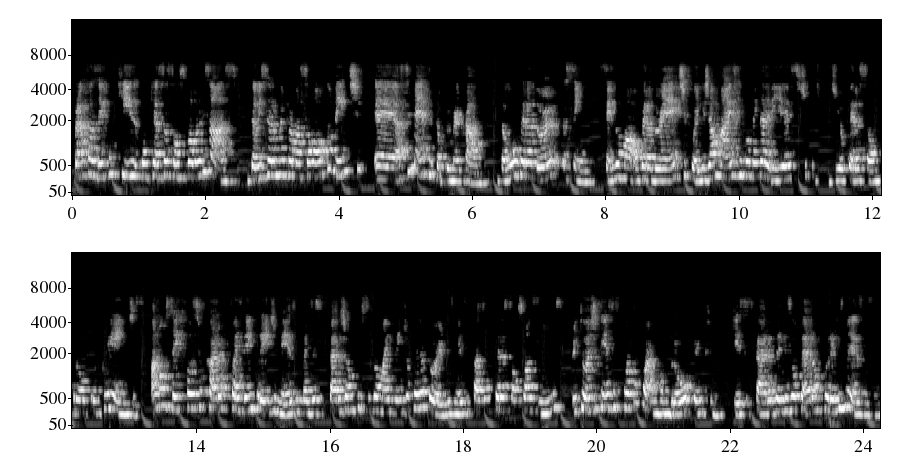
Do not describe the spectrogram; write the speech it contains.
para fazer com que, com que essa ação se valorizasse. Então, isso era uma informação altamente é, assimétrica para o mercado. Então, o operador, assim, sendo um operador ético, ele jamais recomendaria esse de operação para um cliente. A não ser que fosse o cara que faz day trade mesmo, mas esses caras já não precisam mais nem de operador, eles mesmos fazem operação sozinhos, porque hoje tem essas plataformas, como broker, enfim, que esses caras eles operam por eles mesmos. Né?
